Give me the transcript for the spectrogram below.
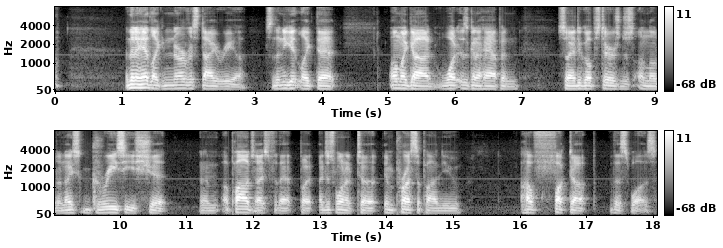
and then I had like nervous diarrhea. So then you get like that, oh my God, what is going to happen? So I had to go upstairs and just unload a nice greasy shit. And I apologize for that, but I just wanted to impress upon you how fucked up this was.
